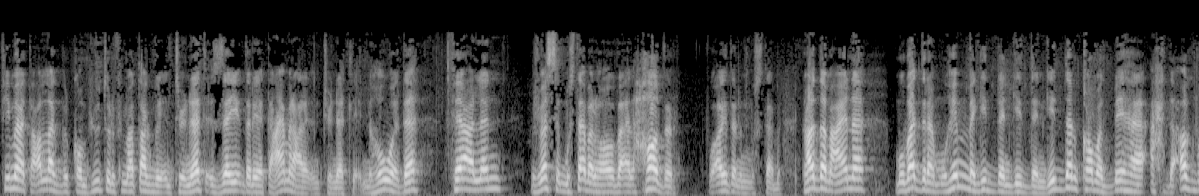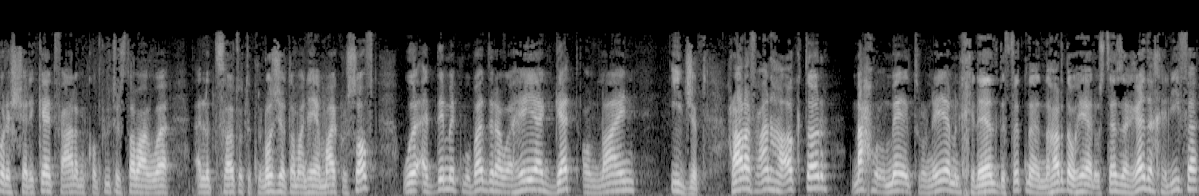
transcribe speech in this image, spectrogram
فيما يتعلق بالكمبيوتر وفيما يتعلق بالإنترنت إزاي يقدر يتعامل على الإنترنت لأن هو ده فعلا مش بس المستقبل هو بقى الحاضر وأيضا المستقبل. النهارده معانا مبادرة مهمة جدا جدا جدا قامت بها احدى أكبر الشركات في عالم ال computers طبعا والاتصالات والتكنولوجيا طبعا هي مايكروسوفت وقدمت مبادرة وهي Get Online Egypt هنعرف عنها أكتر محو الأمية الإلكترونية من خلال ضيفتنا النهارده وهي الأستاذة غادة خليفة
